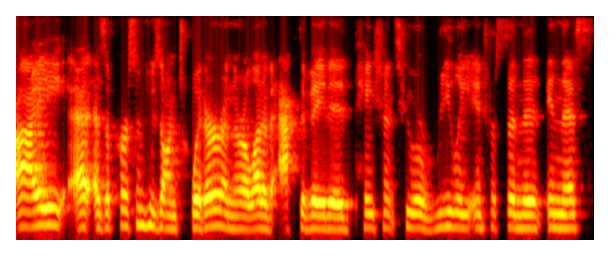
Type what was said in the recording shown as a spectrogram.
I, as a person who's on Twitter, and there are a lot of activated patients who are really interested in, in this,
